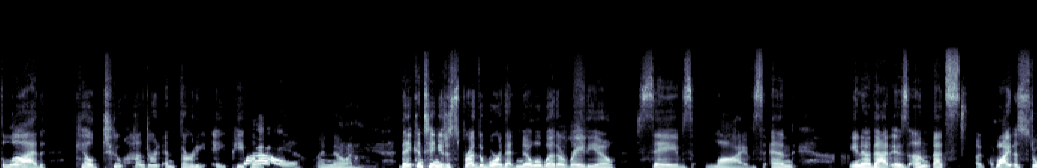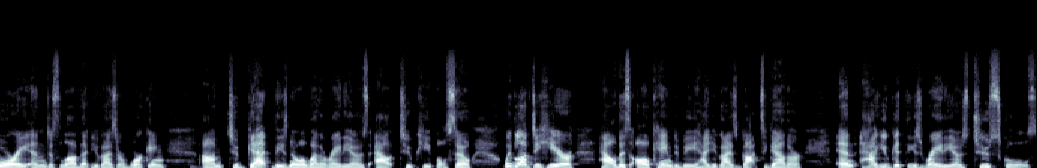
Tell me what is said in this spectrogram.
flood killed 238 people. Wow. I know it. They continue to spread the word that NOAA Weather Radio saves lives. And you know that is um that's a, quite a story and just love that you guys are working um, to get these NOAA weather radios out to people. So we'd love to hear how this all came to be, how you guys got together, and how you get these radios to schools,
